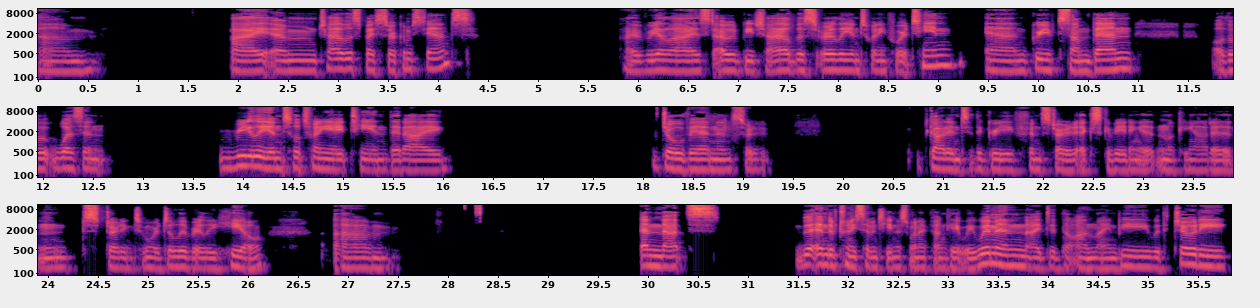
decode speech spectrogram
Um, I am childless by circumstance. I realized I would be childless early in 2014 and grieved some then, although it wasn't really until 2018 that I dove in and sort of got into the grief and started excavating it and looking at it and starting to more deliberately heal. Um, and that's the end of 2017 is when I found Gateway Women. I did the online B with Jody.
